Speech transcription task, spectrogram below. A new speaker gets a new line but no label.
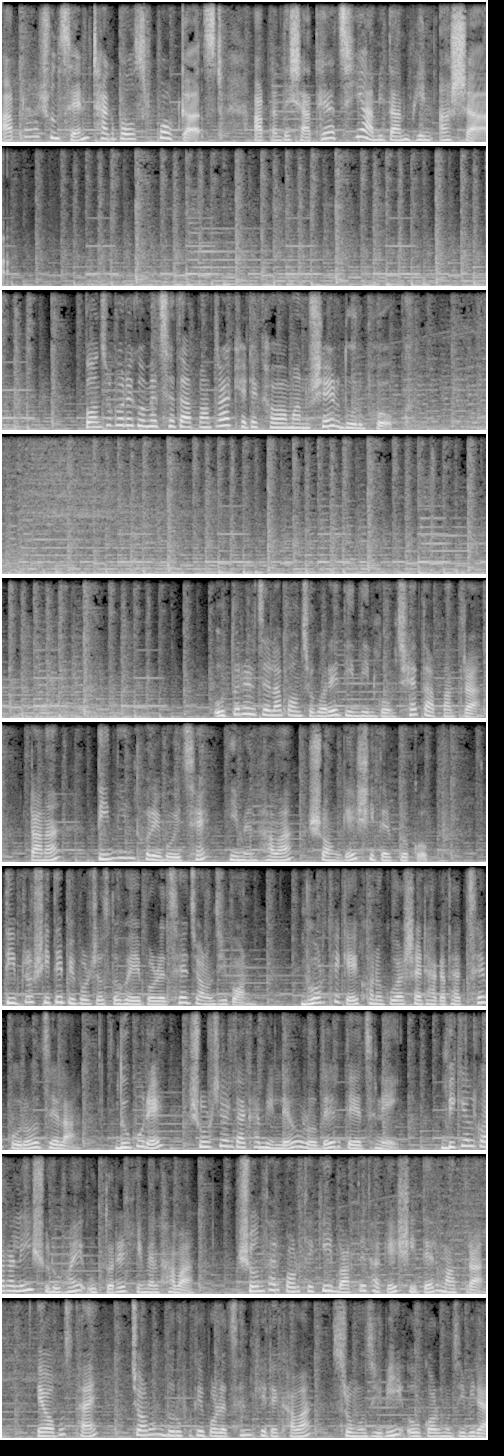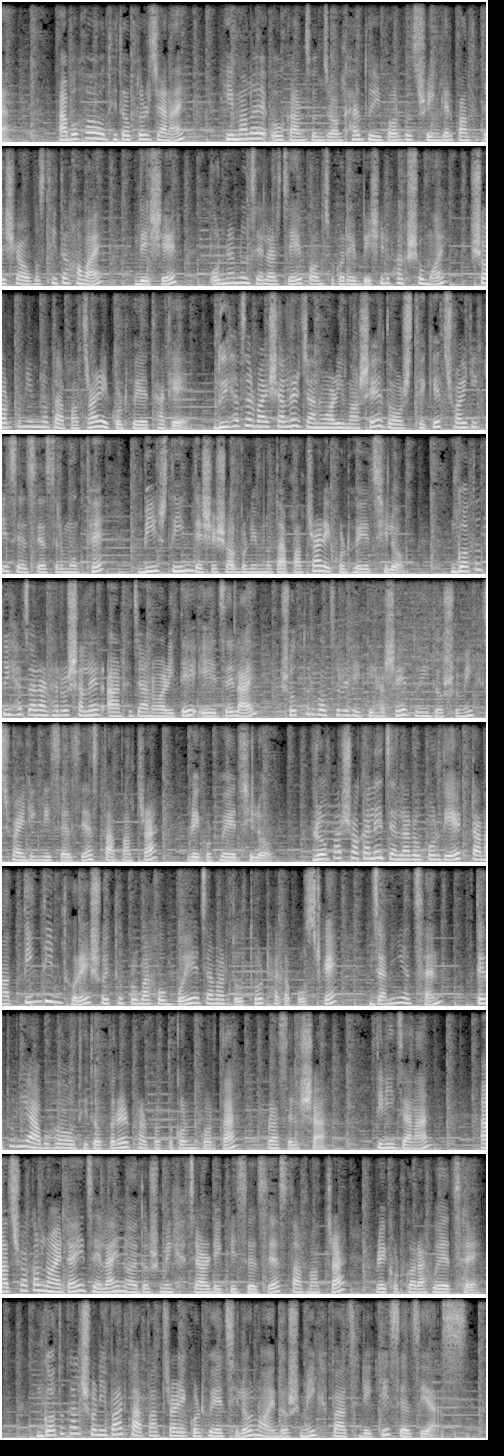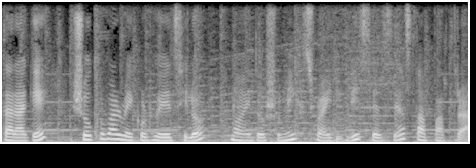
আপনারা শুনছেন ঢাকা পডকাস্ট। আপনাদের সাথে আছি আমি তানভিন আশা। পঞ্চগড়ে কমেছে তাপমাত্রা, খেটে খাওয়া মানুষের দুর্ভোগ। উত্তরের জেলা পঞ্চগড়ে দিন দিন কমছে তাপমাত্রা। টানা তিন দিন ধরে বইছে হিমেল হাওয়া, সঙ্গে শীতের প্রকোপ। তীব্র শীতে বিপর্যস্ত হয়ে পড়েছে জনজীবন। ভোর থেকে ঘন কুয়াশায় ঢাকা থাকছে পুরো জেলা। দুপুরে সূর্যের দেখা মিললেও রোদের তেজ নেই। বিকেল করালেই শুরু হয় উত্তরের হিমেল হাওয়া। সন্ধ্যার পর থেকেই বাড়তে থাকে শীতের মাত্রা। এ অবস্থায় চরম দুর্ভোগে পড়েছেন খেটে খাওয়া শ্রমজীবী ও কর্মজীবীরা। আবহাওয়া অধিদপ্তর জানায় হিমালয় ও কাঞ্চনজঙ্ঘা দুই পর্বত শৃঙ্গের পাদদেশে অবস্থিত হওয়ায় দেশের অন্যান্য জেলার চেয়ে পঞ্চগড়ের বেশিরভাগ সময় সর্বনিম্ন তাপমাত্রা রেকর্ড হয়ে থাকে। দুই হাজার বাইশ সালের জানুয়ারি মাসে দশ থেকে ছয় ডিগ্রি সেলসিয়াসের মধ্যে বিশ দিন দেশের সর্বনিম্ন তাপমাত্রা রেকর্ড হয়েছিল। গত দুই হাজার আঠারো সালের আট জানুয়ারিতে এ জেলায় সত্তর বছরের ইতিহাসে দুই দশমিক ছয় ডিগ্রি সেলসিয়াস তাপমাত্রা রেকর্ড হয়েছিল। রোববার সকালে জেলার ওপর দিয়ে টানা তিন দিন ধরে শৈত্যপ্রবাহ বয়ে যাওয়ার তথ্য ঢাকা পোস্টকে জানিয়েছেন তেঁতুলিয়া আবহাওয়া অধিদপ্তরের ভারপ্রাপ্ত কর্মকর্তা রাসেল শাহ। তিনি জানান, আজ সকাল নয়টায় জেলায় নয় দশমিক চার ডিগ্রি সেলসিয়াস তাপমাত্রা রেকর্ড করা হয়েছে। গতকাল শনিবার তাপমাত্রা রেকর্ড হয়েছিল নয় দশমিক পাঁচ ডিগ্রি সেলসিয়াস। তার আগে শুক্রবার রেকর্ড হয়েছিল নয় দশমিক ছয় ডিগ্রি সেলসিয়াস তাপমাত্রা।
